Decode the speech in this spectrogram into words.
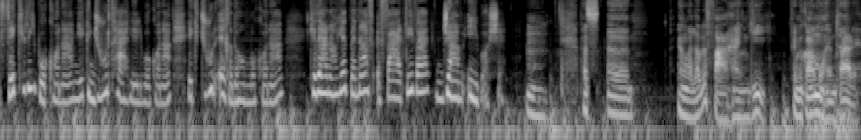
فکری بکنم یک جور تحلیل بکنم یک جور اقدام بکنم که در نهایت به نفع فردی و جمعی باشه. پس انقلاب فرهنگی فکر می‌کنم مهمتره.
